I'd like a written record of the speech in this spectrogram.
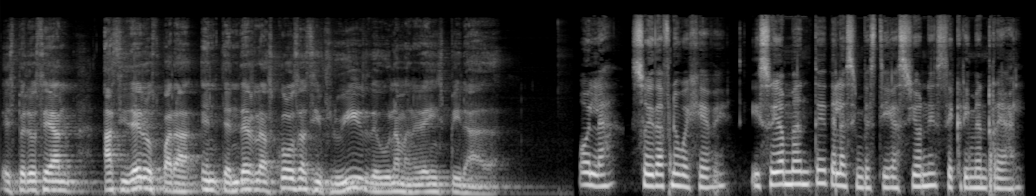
espero sean asideros para entender las cosas y fluir de una manera inspirada. Hola, soy Dafne Wegebe y soy amante de las investigaciones de crimen real.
